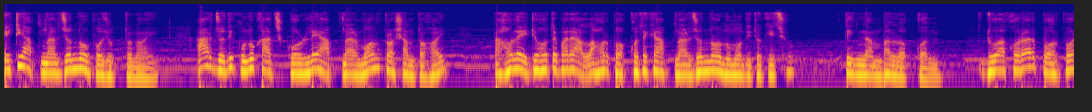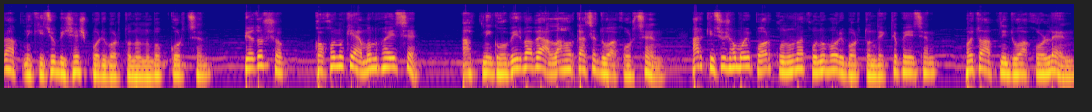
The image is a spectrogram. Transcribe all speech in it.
এটি আপনার জন্য উপযুক্ত নয়। আর যদি কোনো কাজ করলে আপনার মন প্রশান্ত হয়, তাহলে এটি হতে পারে আল্লাহর পক্ষ থেকে আপনার জন্য অনুমোদিত কিছু। তিন নাম্বার লক্ষণ। দোয়া করার পরপর আপনি কিছু বিশেষ পরিবর্তন অনুভব করছেন। প্রিয় দর্শক, কখনো কি এমন হয়েছে? আপনি গভীরভাবে আল্লাহর কাছে দোয়া করছেন, আর কিছু সময় পর কোনো না কোনো পরিবর্তন দেখতে পেয়েছেন। হয়তো আপনি দোয়া করলেন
